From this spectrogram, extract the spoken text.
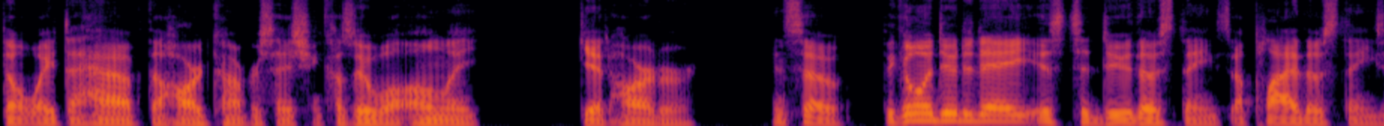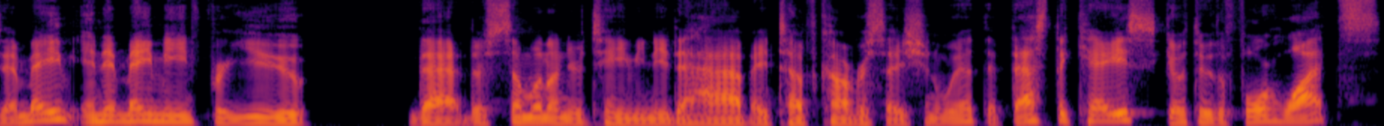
Don't wait to have the hard conversation because it will only get harder and so the go and do today is to do those things, apply those things. It may and it may mean for you that there's someone on your team you need to have a tough conversation with. If that's the case, go through the four whats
